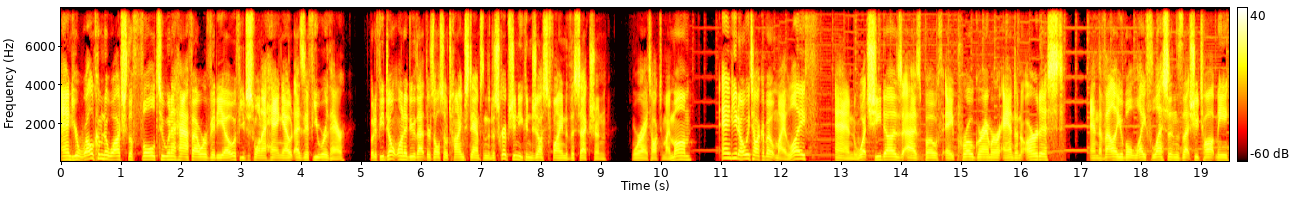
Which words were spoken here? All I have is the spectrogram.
And you're welcome to watch the full two and a half hour video if you just want to hang out as if you were there. But if you don't want to do that, there's also timestamps in the description. You can just find the section where I talk to my mom. And, you know, we talk about my life and what she does as both a programmer and an artist, and the valuable life lessons that she taught me.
